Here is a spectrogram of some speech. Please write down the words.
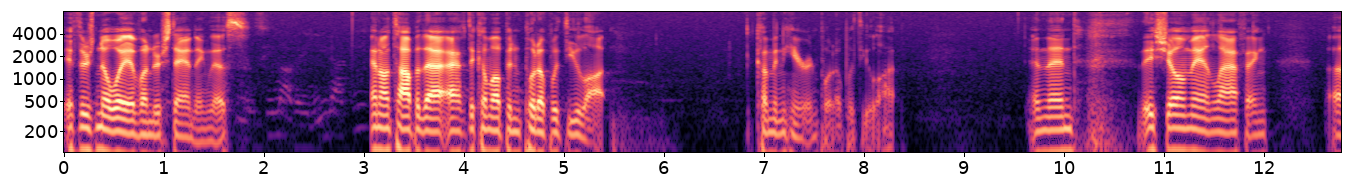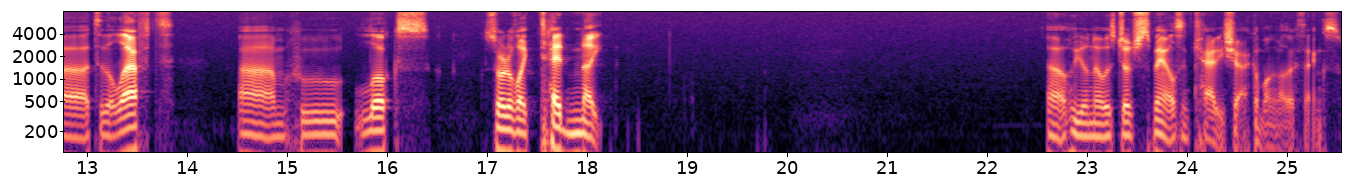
If there's no way of understanding this. And on top of that, I have to come up and put up with you lot. Come in here and put up with you lot. And then they show a man laughing uh, to the left um, who looks sort of like Ted Knight. Uh, who you'll know as Judge Smails in Caddyshack, among other things.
